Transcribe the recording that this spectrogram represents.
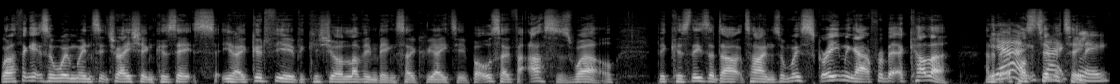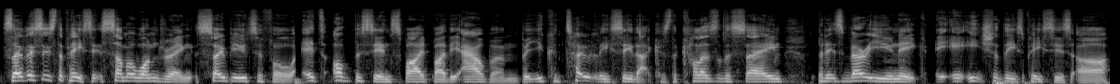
well i think it's a win-win situation because it's you know good for you because you're loving being so creative but also for us as well because these are dark times and we're screaming out for a bit of color and a yeah, bit of positivity. Exactly. So this is the piece. It's Summer Wandering. So beautiful. It's obviously inspired by the album, but you can totally see that because the colours are the same, but it's very unique. I- each of these pieces are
